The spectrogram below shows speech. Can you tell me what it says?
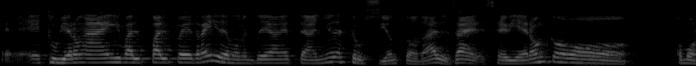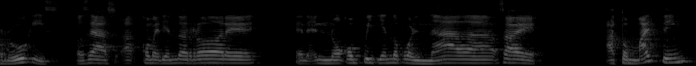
estuvieron ahí para el, P3 y de momento llegan este año y destrucción total. O sea, se vieron como, como rookies. O sea, s- a- cometiendo errores, no compitiendo por nada. ¿Sabes? Aston Martin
